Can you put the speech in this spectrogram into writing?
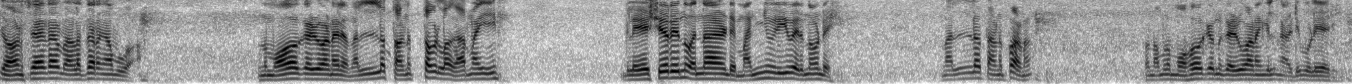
ജോൺസേട്ടൻ വെള്ളത്തിൽ ഇറങ്ങാൻ പോവാ. ഒന്ന് മുഖമൊക്കെ കഴിവാണേലും നല്ല തണുത്ത വെള്ളം കാരണം ഈ ഗ്ലേഷ്യറിൽ നിന്ന് വന്നതുകൊണ്ടേ മഞ്ഞുരുകി വരുന്നതുകൊണ്ടേ നല്ല തണുപ്പാണ്. അപ്പോൾ നമ്മൾ മുഖമൊക്കെ ഒന്ന് കഴുകുവാണെങ്കിൽ അടിപൊളിയായിരിക്കും.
